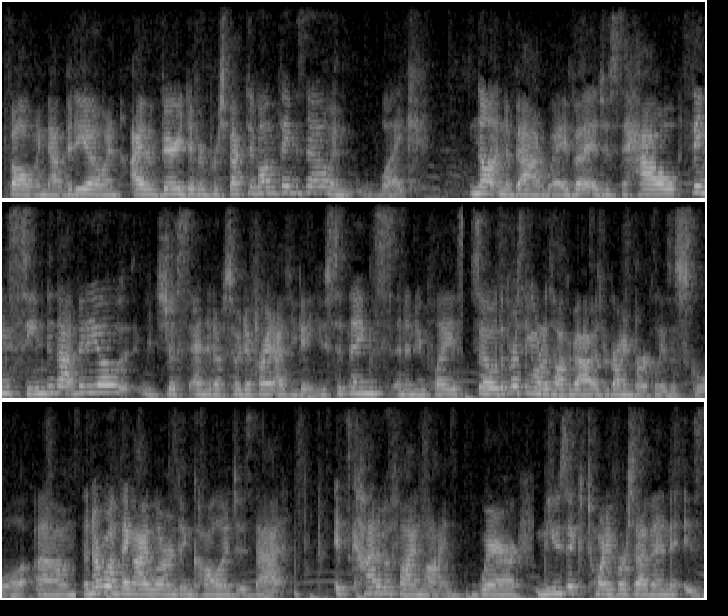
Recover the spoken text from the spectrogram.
following that video and I have a very different perspective on things now and like not in a bad way, but it just how things seemed in that video just ended up so different as you get used to things in a new place. So the first thing I want to talk about is regarding Berklee as a school. Um, the number one thing I learned in college is that it's kind of a fine line where music 24-7 is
